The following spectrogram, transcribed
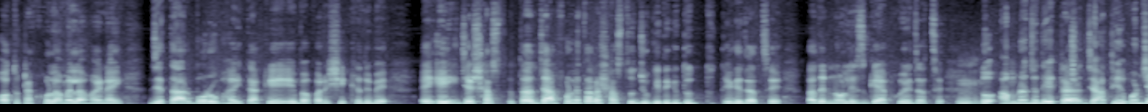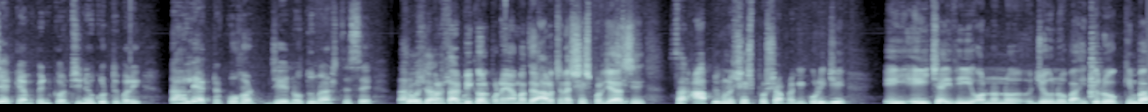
অতটা খোলামেলা হয় নাই যে তার বড় ভাই তাকে এ ব্যাপারে শিক্ষা দেবে। এই- এই যে স্বাস্থ্য যার ফলে তারা স্বাস্থ্য ঝুঁকিতে কিন্তু থেকে যাচ্ছে তাদের নলেজ গ্যাপ হয়ে যাচ্ছে। তো আমরা যদি একটা জাতীয় পর্যায়ে ক্যাম্পেইন কন্টিনিউ করতে পারি তাহলে একটা কোহর্ট যে নতুন আসতেছে তারা। মানে তার বিকল্প নেই। আমাদের আলোচনা শেষ পর্যায়ে আসি। স্যার আপনি মনে শেষ প্রশ্ন আপনাকে করি যে এই এইচআইভি অন্যান্য যৌনবাহিত রোগ কিংবা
